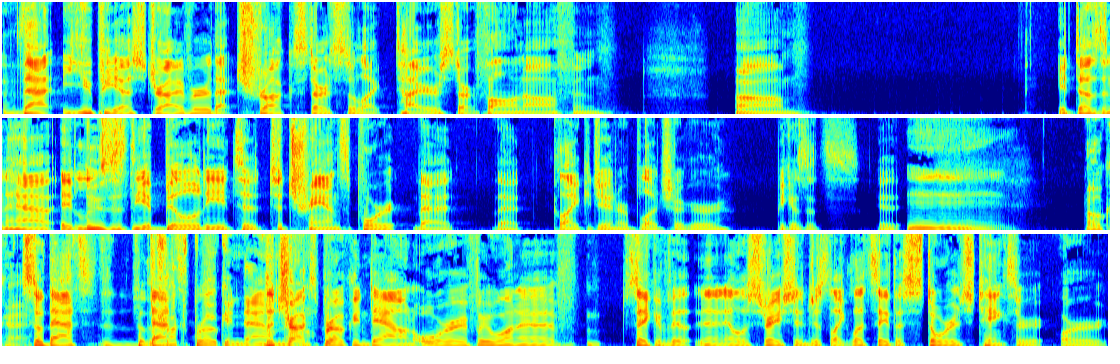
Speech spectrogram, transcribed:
that UPS driver that truck starts to like tires start falling off and um, it doesn't have it loses the ability to to transport that that glycogen or blood sugar because it's it, Okay. so that's So the that's, truck's broken down. the now. truck's broken down or if we want to sake of an illustration just like let's say the storage tanks are are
